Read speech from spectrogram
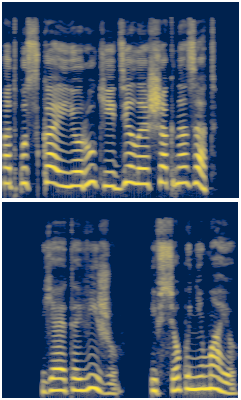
отпуская ее руки и делая шаг назад. «Я это вижу и все понимаю.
